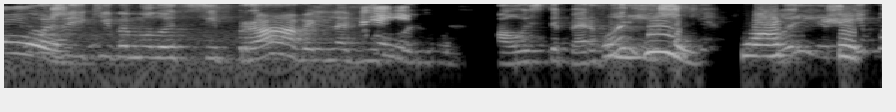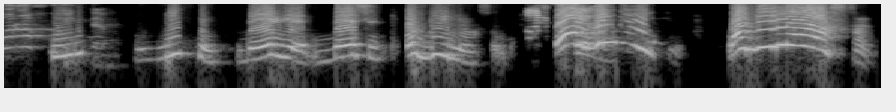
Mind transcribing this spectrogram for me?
Боже, які ви молодці. Правильна відповідь. А ось тепер горішки. Горішки порахуйте. вісім, дев'ять, десять, одинадцять. Одинадцять!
